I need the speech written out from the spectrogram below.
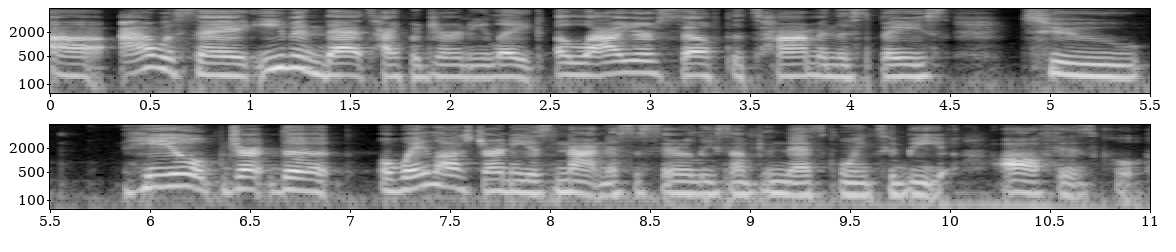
Uh, I would say even that type of journey, like allow yourself the time and the space to heal the a weight loss journey is not necessarily something that's going to be all physical.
